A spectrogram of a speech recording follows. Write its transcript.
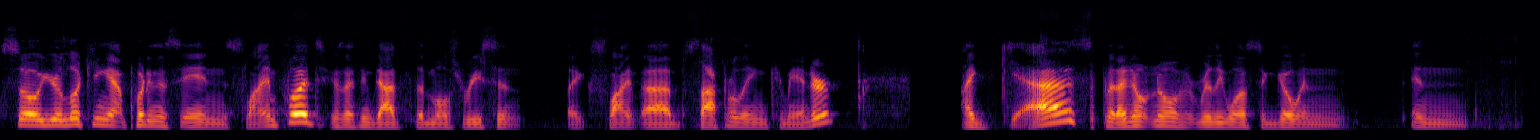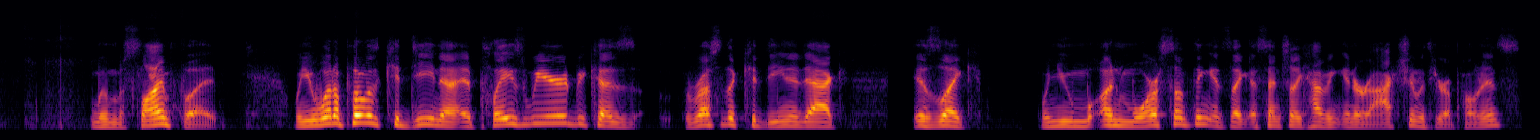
So you're looking at putting this in Slimefoot because I think that's the most recent like slime uh, saproling commander. I guess, but I don't know if it really wants to go in in with Slimefoot. When you want to put it with Kadena, it plays weird because the rest of the Kadena deck is like when you unmorph something, it's like essentially like having interaction with your opponents,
